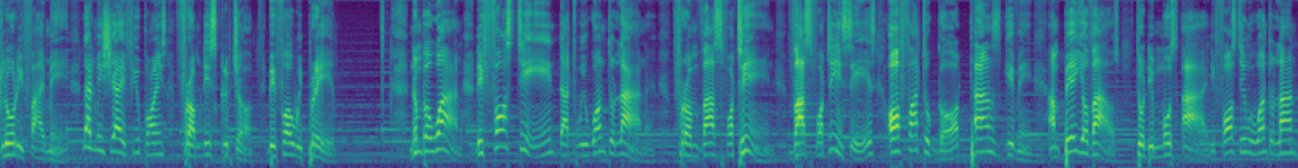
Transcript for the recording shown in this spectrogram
glorify me. Let me share a few points from this scripture before we pray. Number one, the first thing that we want to learn from verse 14 Verse 14 says, Offer to God thanksgiving and pay your vows to the Most High. The first thing we want to learn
